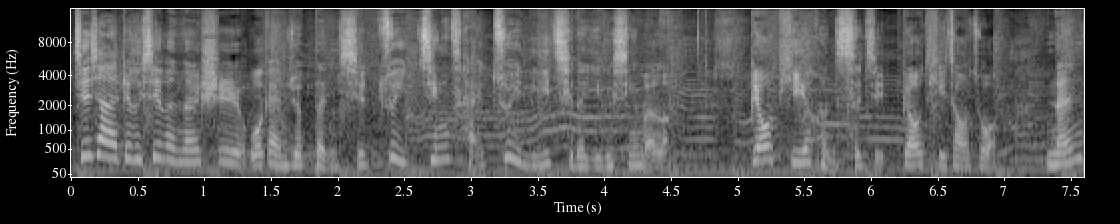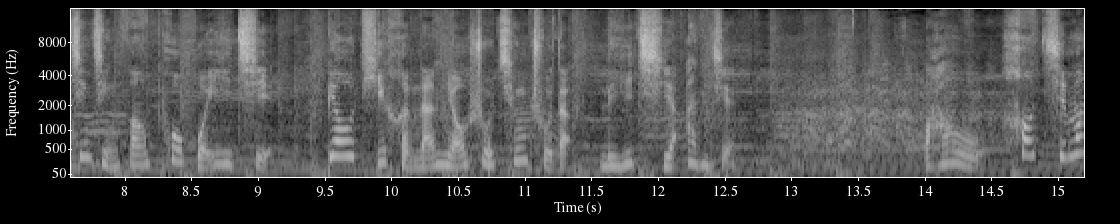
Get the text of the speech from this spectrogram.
接下来这个新闻呢，是我感觉本期最精彩、最离奇的一个新闻了，标题也很刺激，标题叫做“南京警方破获一起标题很难描述清楚的离奇案件”。哇哦，好奇吗？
